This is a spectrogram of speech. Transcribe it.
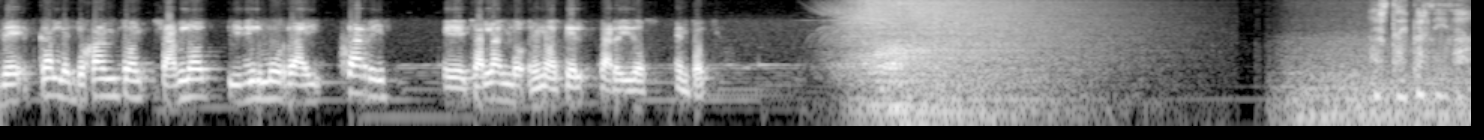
de Scarlett Johansson, Charlotte y Bill Murray Harris eh, charlando en un hotel perdidos en Tokio. Estoy perdida.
